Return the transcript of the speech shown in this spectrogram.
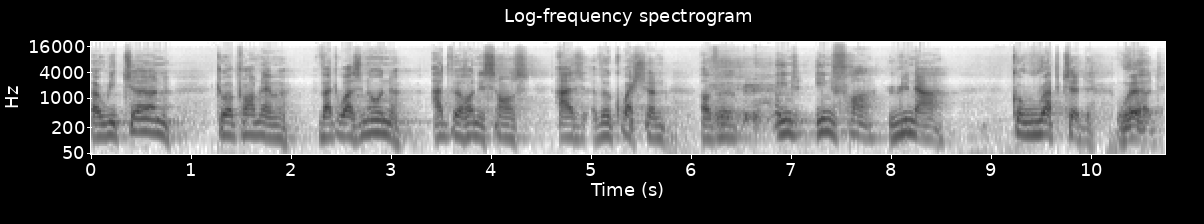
a return to a problem that was known at the Renaissance as the question of the in, infralunar corrupted world.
